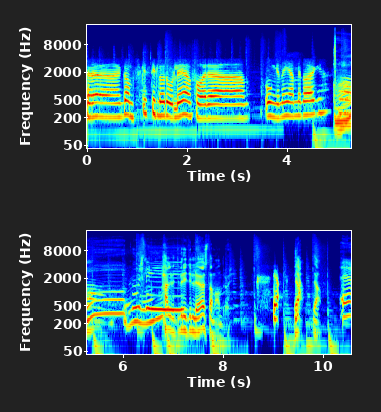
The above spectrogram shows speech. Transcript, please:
Eh, ganske stille og rolig. Jeg får eh, ungene hjem i dag. Åh, koselig. Helvete bryter løs, da, med andre ord. Ja. Ja, ja. Eh,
